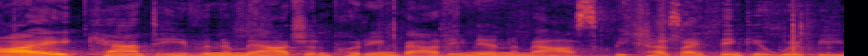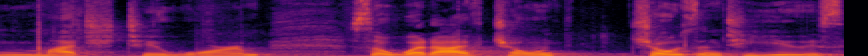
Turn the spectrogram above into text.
I can't even imagine putting batting in a mask because I think it would be much too warm. So what I've cho chosen to use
